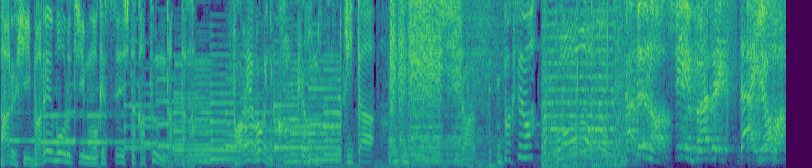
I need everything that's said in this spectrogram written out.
ある日バレーボールチームを結成したカトゥーンだったが、バレーボールに関係あんのかギタ違う。ーバク転は？うカトゥーンのチームプラス X 第4話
